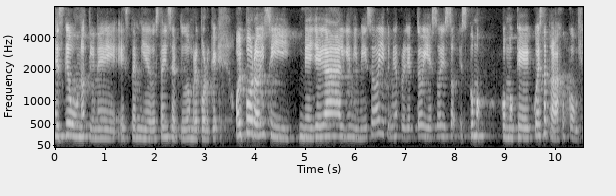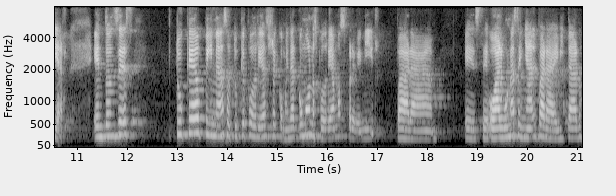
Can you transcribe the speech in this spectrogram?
es que uno tiene este miedo, esta incertidumbre, porque hoy por hoy si me llega alguien y me dice, oye, que mira proyecto y eso, eso, es como, como que cuesta trabajo confiar. Entonces, ¿tú qué opinas o tú qué podrías recomendar? ¿Cómo nos podríamos prevenir para, este, o alguna señal para evitar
